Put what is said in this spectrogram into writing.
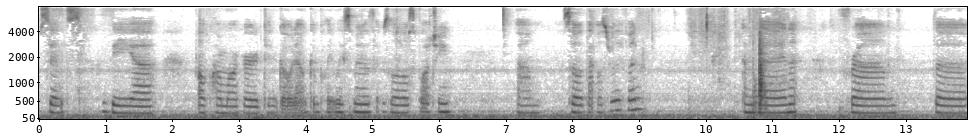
since the uh, alcohol marker didn't go down completely smooth. It was a little splotchy. Um, so that was really fun. And then from the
